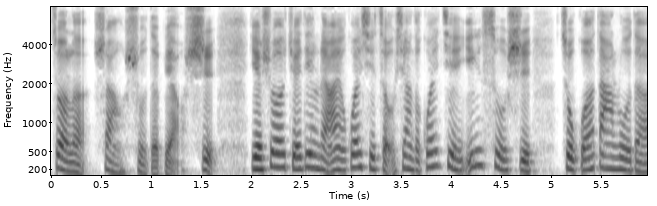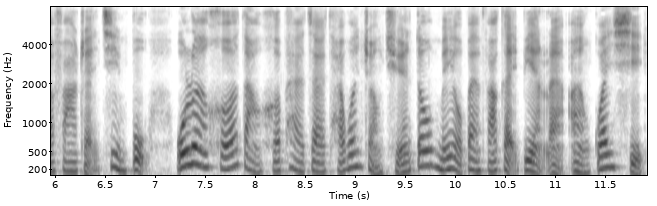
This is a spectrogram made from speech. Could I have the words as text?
做了上述的表示，也说决定两岸关系走向的关键因素是祖国大陆的发展进步，无论何党何派在台湾掌权都没有办法改变两岸关系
